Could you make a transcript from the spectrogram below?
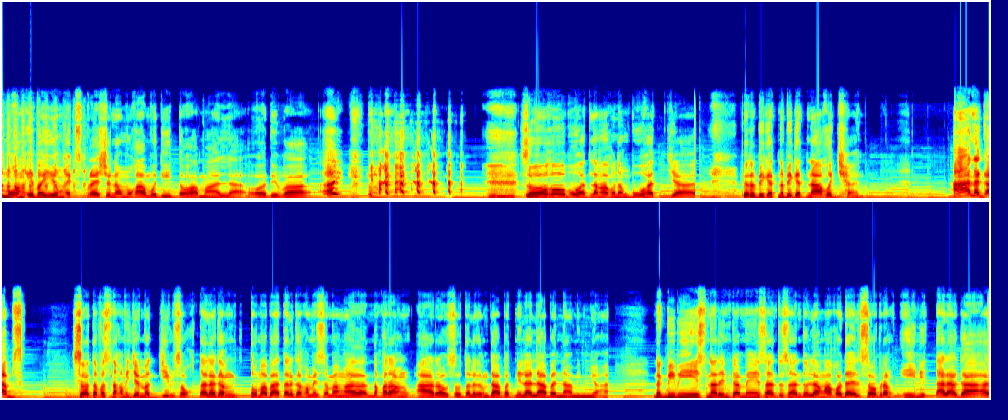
Mukhang iba yung expression ng mukha mo dito, ha, mala. O, di ba? Ay! So ako, buhat lang ako ng buhat dyan. Pero bigat na bigat na ako dyan. Ah, nag-abs. So tapos na kami dyan mag-gym. So talagang tumaba talaga kami sa mga nakaraang araw. So talagang dapat nilalaban namin yan. Nagbibihis na rin kami. Sando-sando lang ako dahil sobrang init talaga. At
